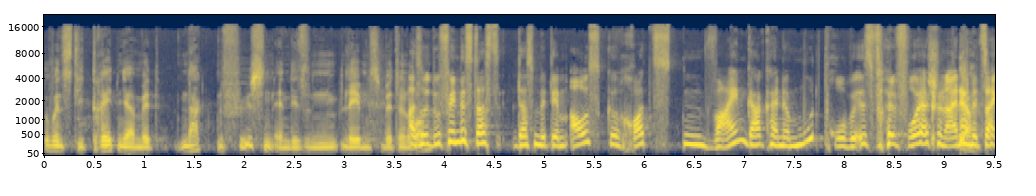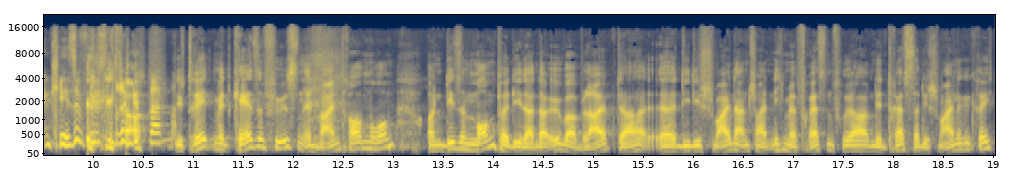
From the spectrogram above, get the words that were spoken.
Übrigens, die treten ja mit nackten Füßen in diesen Lebensmitteln Also rum. du findest, dass das mit dem ausgerotzten Wein gar keine Mutprobe ist, weil vorher schon einer Ja. mit seinen Käsefüßen drin Genau. gestanden hat? Die treten mit Käsefüßen in Weintrauben rum und diese Mompe, die dann da überbleibt, ja, äh, die die Schweine anscheinend nicht mehr fressen. Früher haben den Trester die Schweine gekriegt.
